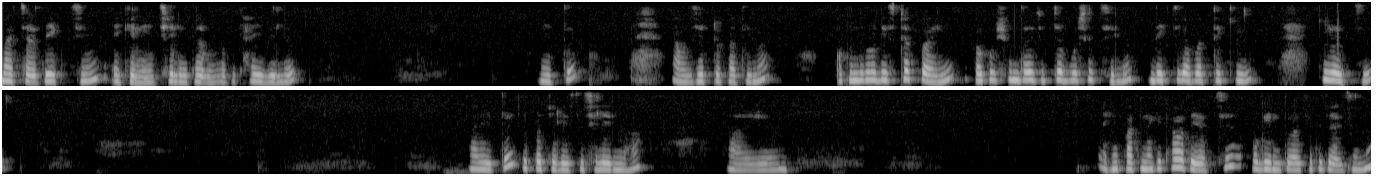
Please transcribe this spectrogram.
বাচ্চারা দেখছে এখানে ছেলে তার বাবাকে খাইয়ে দিল। এই তো, আমাদের ছোট্ট ফাতিমা। ও কিন্তু কোনো ডিস্টার্ব করেনি। ও খুব সুন্দর চুপচাপ বসেছিল। দেখছি ব্যাপারটা কি কি হচ্ছে? আর এই তো, এরপর চলে এসেছে ছেলের মা। আর, এখন ফাতিমাকে খাওয়াতে যাচ্ছে। ও কিন্তু আর খেতে চাইছে না।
